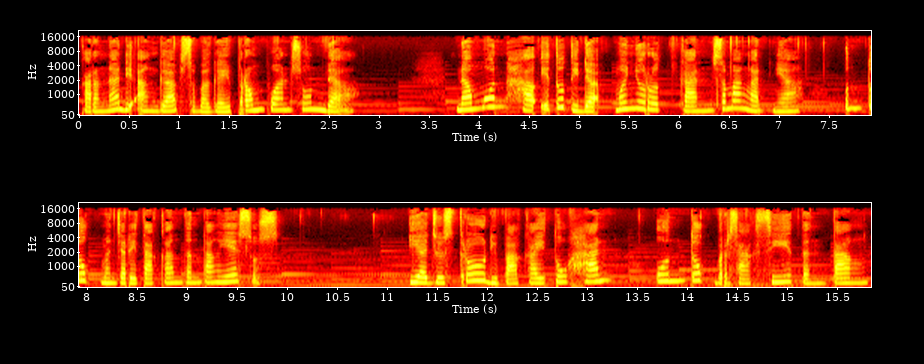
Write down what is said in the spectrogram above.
karena dianggap sebagai perempuan sundal. Namun, hal itu tidak menyurutkan semangatnya untuk menceritakan tentang Yesus. Ia justru dipakai Tuhan untuk bersaksi tentang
